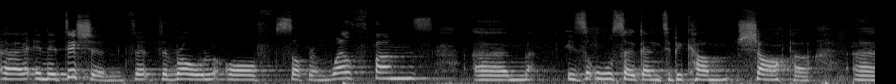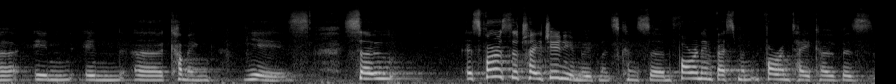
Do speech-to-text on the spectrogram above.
uh, in addition, that the role of sovereign wealth funds um, is also going to become sharper uh, in, in uh, coming years. So, as far as the trade union movement's concerned, foreign investment and foreign takeovers,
